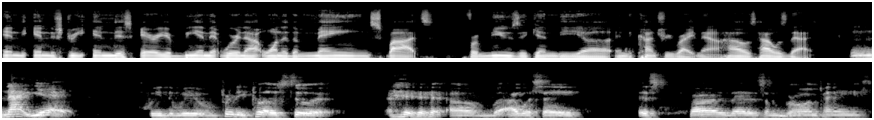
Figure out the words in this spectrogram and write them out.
in the industry in this area, being that we're not one of the main spots for music in the uh, in the country right now? How's how is that? Not yet. We we were pretty close to it, um, but I would say as far as that is some growing pains,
